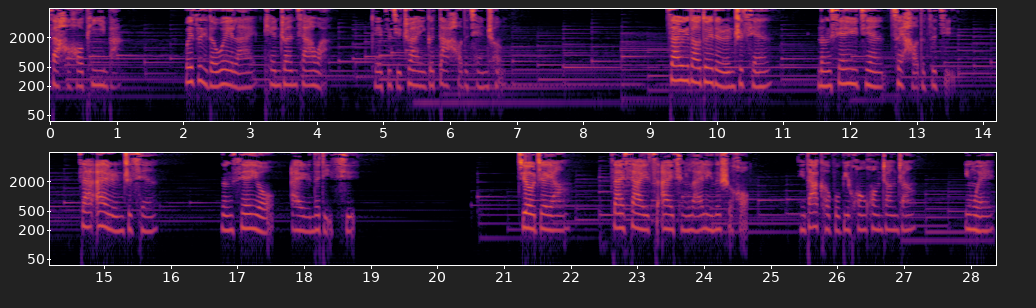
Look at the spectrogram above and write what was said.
再好好拼一把，为自己的未来添砖加瓦，给自己赚一个大好的前程。在遇到对的人之前，能先遇见最好的自己；在爱人之前，能先有爱人的底气。只有这样，在下一次爱情来临的时候，你大可不必慌慌张张，因为，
